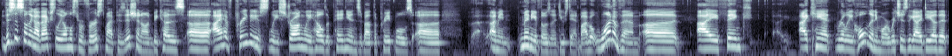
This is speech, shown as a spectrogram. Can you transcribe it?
this is something I've actually almost reversed my position on because uh, I have previously strongly held opinions about the prequels. Uh, I mean, many of those I do stand by, but one of them uh, I think I can't really hold anymore, which is the idea that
